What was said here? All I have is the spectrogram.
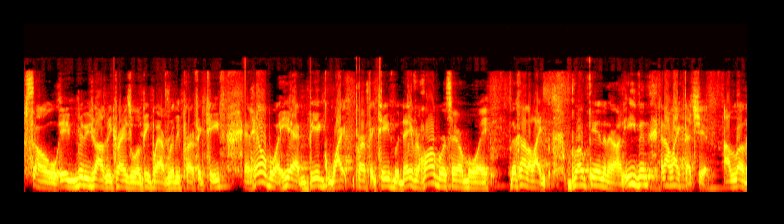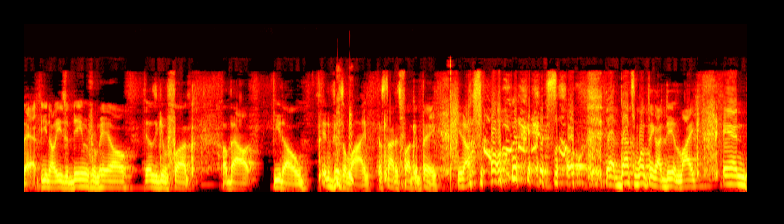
So it really drives me crazy when people have really perfect teeth. And Hellboy, he had big white perfect teeth, but David Harbour's Hellboy, they're kind of like broken and they're uneven, and I like that shit. I love that. You know, he's a demon from hell. Doesn't give a fuck about you know, Invisalign. that's not his fucking thing. You know, so so that, that's one thing I did like. And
